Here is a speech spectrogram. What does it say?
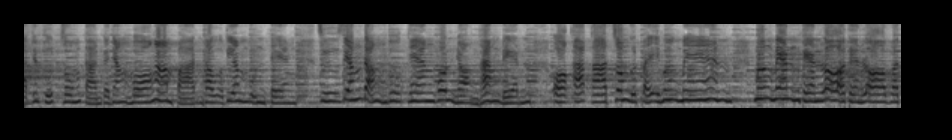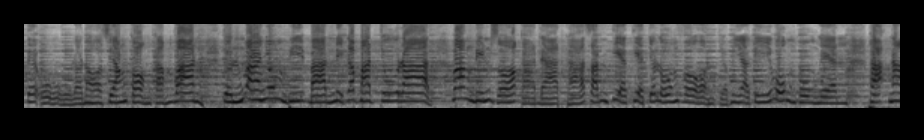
ดจนกุดสงการก็ยังมองงามปานเขาเทียมบุญแตงสื่อเสียงดังทุกแห่งคนย่องทางเด่นออกอากาศส่งขึ้นไปเมืองแมน มึงแม่นแทนล้อแทนล้อว่าแต่โอละนอเสียงกองคำวาน จนมายุ่มพี่บานนี่กับมัดจุราช วางดินสอกระดาษขาสันเทียเทียจะลงฟอนจะมีอาตีวงคงแงนพระนา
